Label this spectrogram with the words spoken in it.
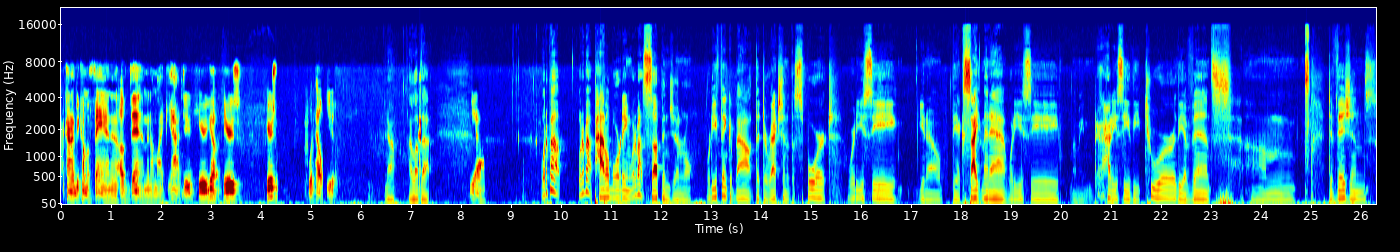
I kind of become a fan of them, and I'm like, yeah, dude, here you go. Here's here's would help you. Yeah, I love that. Yeah. What about what about paddleboarding? What about SUP in general? What do you think about the direction of the sport? Where do you see, you know, the excitement at? What do you see? I mean, how do you see the tour, the events, um, divisions?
